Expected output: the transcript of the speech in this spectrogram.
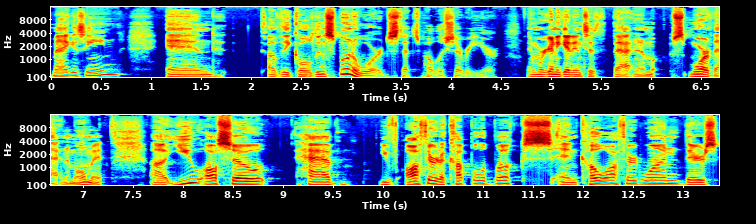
magazine and of the Golden Spoon Awards that's published every year. And we're going to get into that and more of that in a moment. Uh, you also have you've authored a couple of books and co-authored one. There's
